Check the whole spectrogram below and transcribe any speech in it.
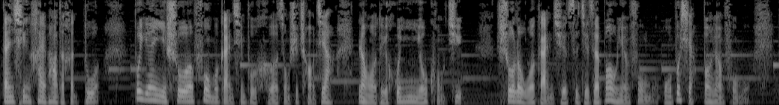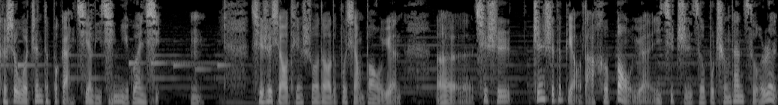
担心害怕的很多，不愿意说父母感情不和，总是吵架，让我对婚姻有恐惧。说了，我感觉自己在抱怨父母，我不想抱怨父母，可是我真的不敢建立亲密关系。嗯，其实小婷说到的不想抱怨，呃，其实。真实的表达和抱怨以及指责不承担责任，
